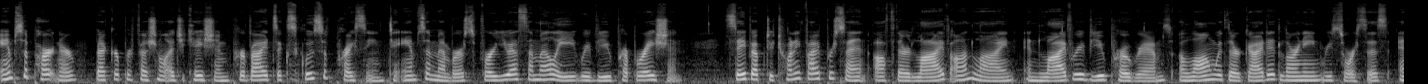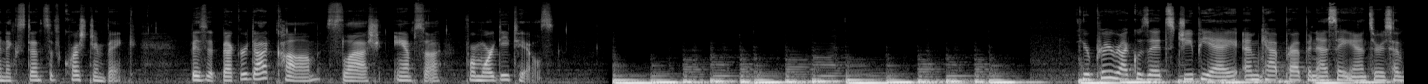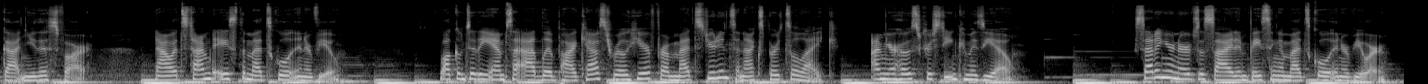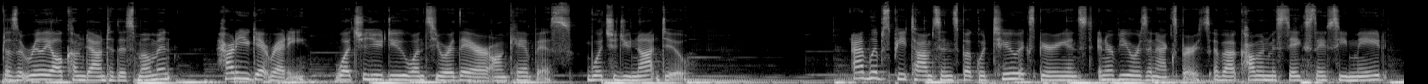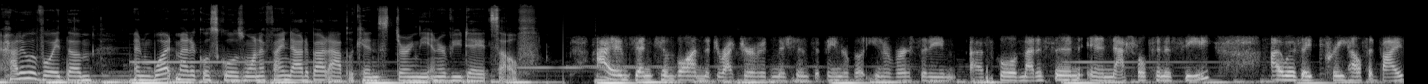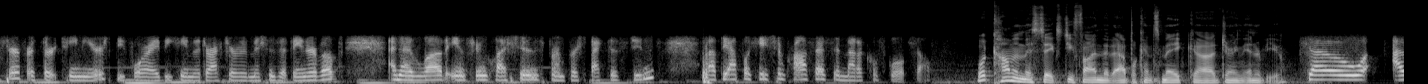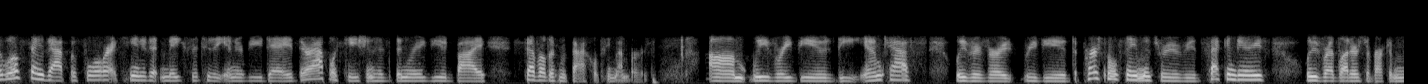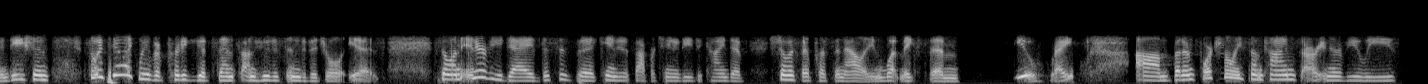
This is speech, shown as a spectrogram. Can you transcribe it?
AMSA partner Becker Professional Education provides exclusive pricing to AMSA members for USMLE review preparation. Save up to 25% off their live online and live review programs, along with their guided learning resources and extensive question bank. Visit becker.com slash AMSA for more details. Your prerequisites, GPA, MCAT prep, and essay answers have gotten you this far. Now it's time to ace the med school interview. Welcome to the AMSA AdLib podcast, where we'll hear from med students and experts alike. I'm your host, Christine Camizio. Setting your nerves aside and facing a med school interviewer, does it really all come down to this moment? How do you get ready? What should you do once you are there on campus? What should you not do? AdLib's Pete Thompson spoke with two experienced interviewers and experts about common mistakes they've seen made, how to avoid them, and what medical schools want to find out about applicants during the interview day itself. Hi, I'm Jen Kimball. I'm the Director of Admissions at Vanderbilt University uh, School of Medicine in Nashville, Tennessee. I was a pre health advisor for 13 years before I became the Director of Admissions at Vanderbilt. And I love answering questions from prospective students about the application process and medical school itself. What common mistakes do you find that applicants make uh, during the interview? So, I will say that before a candidate makes it to the interview day, their application has been reviewed by several different faculty members. Um, we've reviewed the AMCAS, we've re- reviewed the personal statements, we've reviewed secondaries, we've read letters of recommendation. So I feel like we have a pretty good sense on who this individual is. So on interview day, this is the candidate's opportunity to kind of show us their personality and what makes them you, right? Um, but unfortunately, sometimes our interviewees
